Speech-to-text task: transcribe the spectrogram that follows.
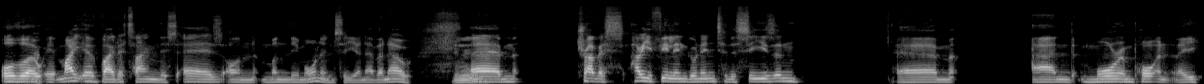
Although it might have by the time this airs on Monday morning, so you never know. Mm. Um, Travis, how are you feeling going into the season? Um, and more importantly,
